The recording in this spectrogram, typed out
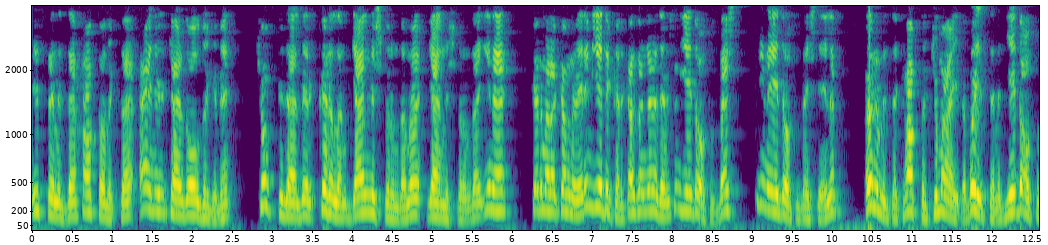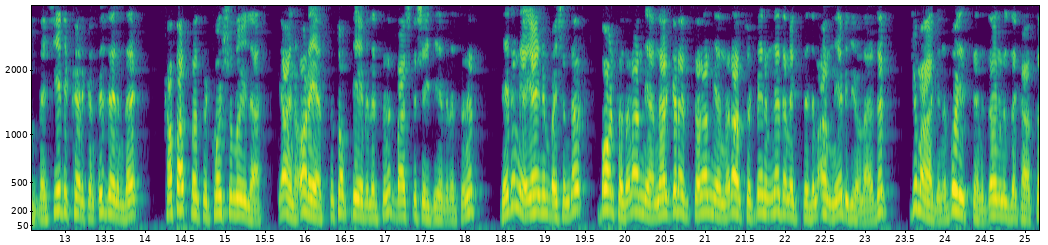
Listemizde haftalıkta aynı ülkelerde olduğu gibi çok güzel bir kırılım gelmiş durumda mı? Gelmiş durumda. Yine kırma rakamını vereyim 7.40. Az önce ne demiştim? 7.35. Yine 7.35 diyelim. Önümüzdeki hafta Cuma'yı da bu hissemiz 7.35, 7.40'ın üzerinde kapatması koşuluyla yani oraya stop diyebilirsiniz, başka şey diyebilirsiniz. Dedim ya yayının başında borsadan anlayanlar, grafikten anlayanlar az çok benim ne demek istediğimi anlayabiliyorlardır. Cuma günü bu hissemiz önümüzdeki hafta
